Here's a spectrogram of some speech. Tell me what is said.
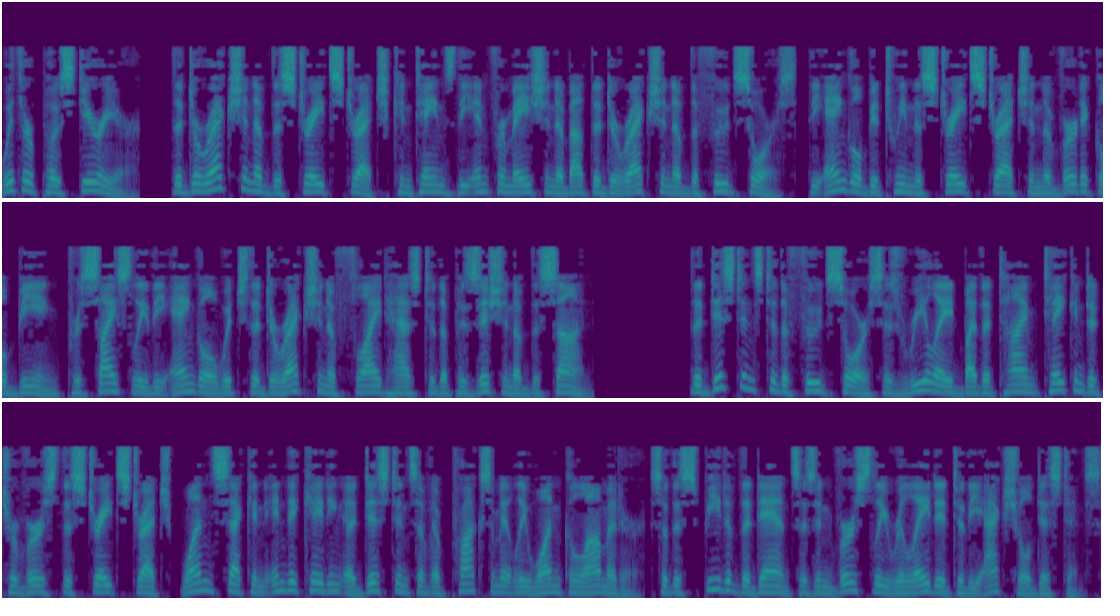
with her posterior. The direction of the straight stretch contains the information about the direction of the food source, the angle between the straight stretch and the vertical being precisely the angle which the direction of flight has to the position of the sun. The distance to the food source is relayed by the time taken to traverse the straight stretch, 1 second indicating a distance of approximately 1 km so the speed of the dance is inversely related to the actual distance.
